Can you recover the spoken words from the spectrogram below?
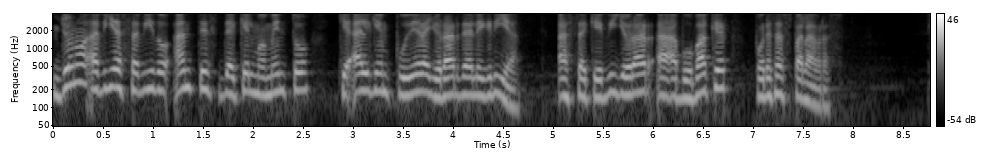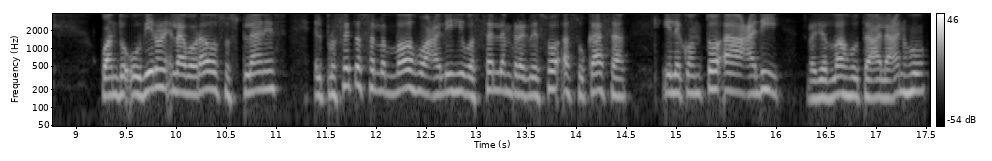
Yo no había sabido antes de aquel momento que alguien pudiera llorar de alegría, hasta que vi llorar a Abu Bakr por esas palabras. Cuando hubieron elaborado sus planes, el profeta sallallahu alaihi wasallam regresó a su casa y le contó a Ali radiallahu ta'ala anhu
